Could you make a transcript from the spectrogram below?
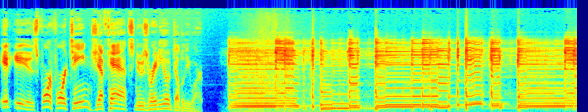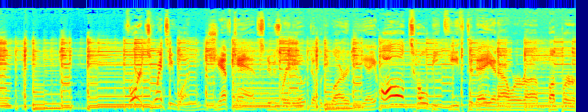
It is 414 Jeff Katz, News Radio WR. 421 Jeff Katz, News Radio WRVA. All Toby Keith today in our uh, bumper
